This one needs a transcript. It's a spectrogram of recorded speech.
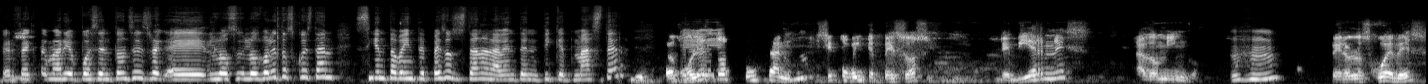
Perfecto, Mario. Pues entonces eh, los, boletos cuestan 120 pesos, están a la venta en Ticketmaster. Los boletos eh, cuestan 120 pesos de viernes a domingo. Pero los jueves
